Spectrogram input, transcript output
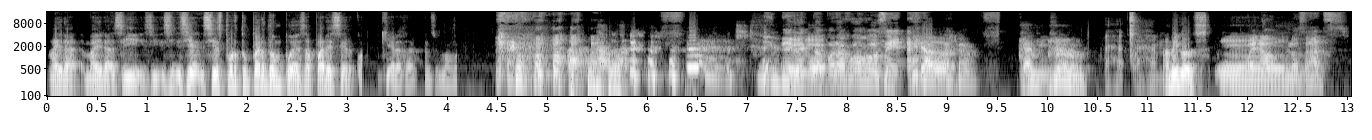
Mayra, Mayra, sí, sí, sí, sí, si es por tu perdón, puedes aparecer cuando quieras acá en su mamá. Indirecta para Juan José. Amigos, eh, Bueno, los ads.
